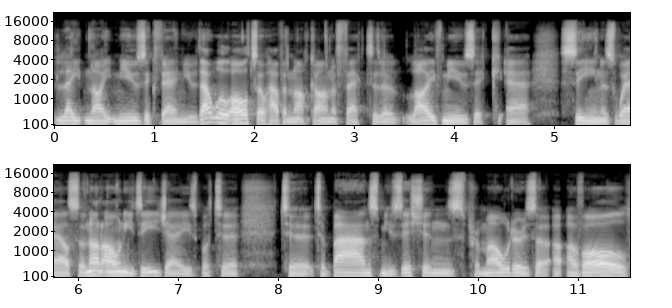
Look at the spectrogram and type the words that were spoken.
late night music venue. That will also have a knock on effect to the live music uh, scene as well. So not only DJs, but to to to bands, musicians, promoters uh, of all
